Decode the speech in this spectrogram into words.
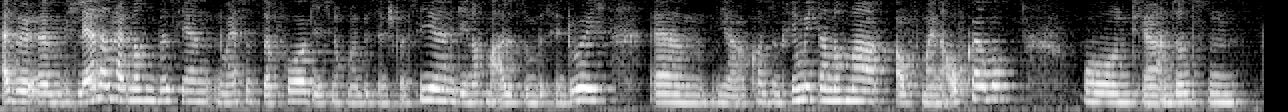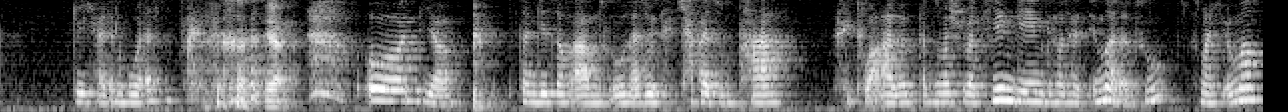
Also ähm, ich lerne dann halt noch ein bisschen. Meistens davor gehe ich noch mal ein bisschen spazieren, gehe noch mal alles so ein bisschen durch. Ähm, ja, konzentriere mich dann noch mal auf meine Aufgabe. Und ja, ansonsten gehe ich halt in Ruhe essen. ja. Und ja, dann geht es auch abends los. Also ich habe halt so ein paar Rituale. Also zum Beispiel spazieren gehen gehört halt immer dazu. Das mache ich immer.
